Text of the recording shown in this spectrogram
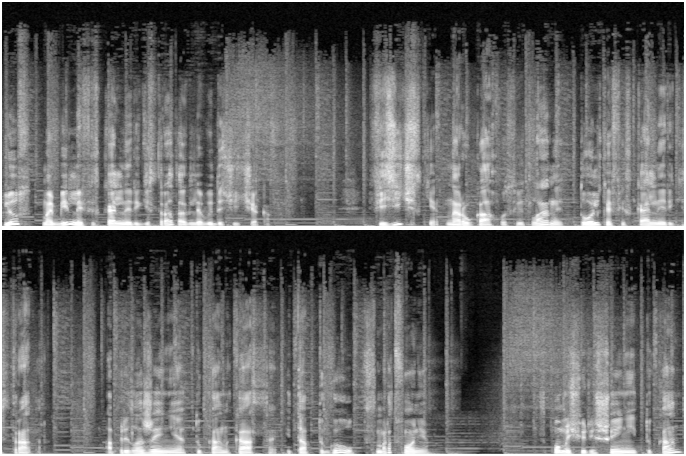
Плюс мобильный фискальный регистратор для выдачи чеков. Физически на руках у Светланы только фискальный регистратор, а приложение Тукан Касса и Tap2Go в смартфоне. Помощью решений Тукан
